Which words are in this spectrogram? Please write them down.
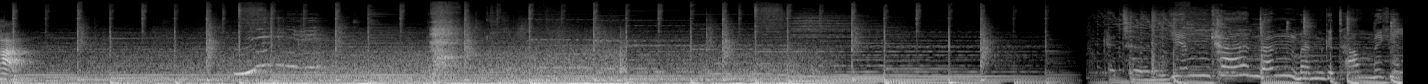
ค่ะ แค่เธอนะยิ้มแค่นั้นมันก็ทำให้คิดไปไกล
